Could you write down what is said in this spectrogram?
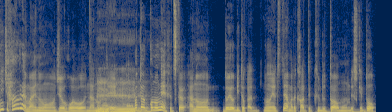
日半ぐらい前の情報なのへで、ーまたこのね、2日、あの、土曜日とかのやつではまた変わってくるとは思うんですけど、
